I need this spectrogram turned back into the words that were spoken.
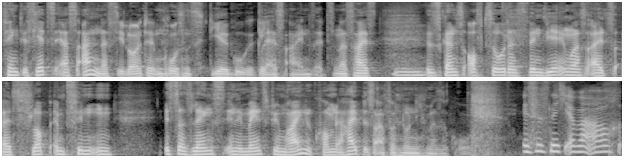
fängt es jetzt erst an, dass die Leute im großen Stil Google Glass einsetzen. Das heißt, mhm. es ist ganz oft so, dass wenn wir irgendwas als, als Flop empfinden, ist das längst in den Mainstream reingekommen. Der Hype ist einfach nur nicht mehr so groß. Ist es nicht aber auch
